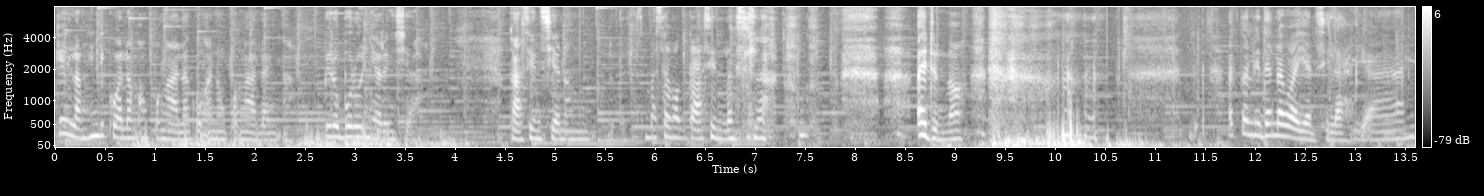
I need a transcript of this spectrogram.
Kaya lang, hindi ko alam ang pangalan kung anong pangalan niya. Pero buron niya rin siya. Kasin siya ng... Basta magkasin lang sila. I don't know. Actually, dalawa yan sila. Yan.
